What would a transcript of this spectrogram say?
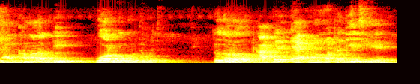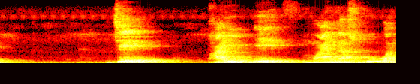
সংখ্যামালাগুলি বর্গ করতে বলেছে। তো ধরো আটের এক নম্বরটা দিয়েছে যে five X minus two Y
